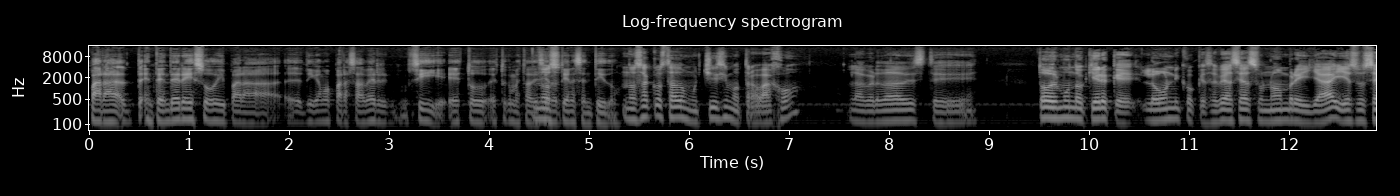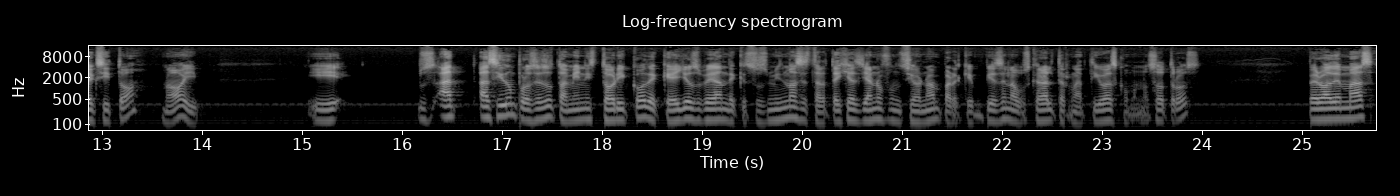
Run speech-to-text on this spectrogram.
para entender eso y para, eh, digamos, para saber si esto, esto que me está diciendo tiene sentido? Nos ha costado muchísimo trabajo. La verdad, este, todo el mundo quiere que lo único que se vea sea su nombre y ya, y eso es éxito, ¿no? Y, y pues, ha, sido un proceso también histórico de que ellos vean de que sus mismas estrategias ya no funcionan para que empiecen a buscar alternativas como nosotros. Pero además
